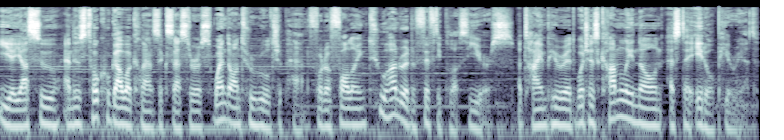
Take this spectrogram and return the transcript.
Ieyasu and his Tokugawa clan successors went on to rule Japan for the following 250 plus years, a time period which is commonly known as the Edo period.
